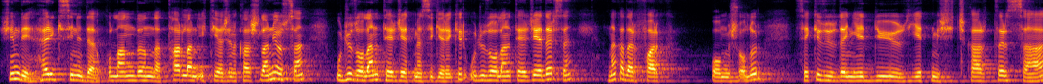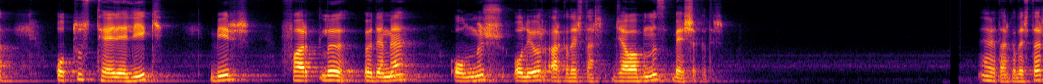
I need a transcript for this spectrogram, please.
Şimdi her ikisini de kullandığında tarlanın ihtiyacını karşılanıyorsa ucuz olanı tercih etmesi gerekir. Ucuz olanı tercih ederse ne kadar fark olmuş olur? 800'den 770 çıkartırsak 30 TL'lik bir farklı ödeme olmuş oluyor arkadaşlar. Cevabımız B şıkkıdır. Evet arkadaşlar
